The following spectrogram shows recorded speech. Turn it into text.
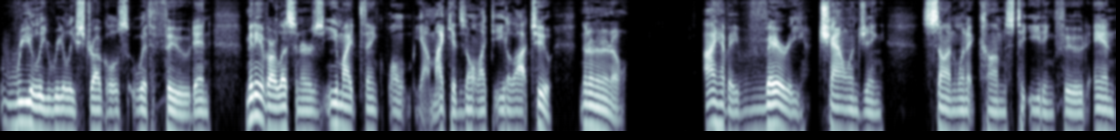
really, really struggles with food. And many of our listeners, you might think, well, yeah, my kids don't like to eat a lot too. No, no, no, no, no. I have a very challenging son when it comes to eating food. And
